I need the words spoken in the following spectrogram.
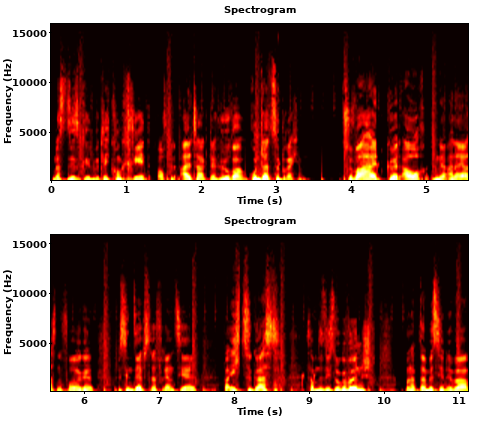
und das wirklich konkret auf den Alltag der Hörer runterzubrechen. Zur Wahrheit gehört auch in der allerersten Folge, bisschen selbstreferenziell, war ich zu Gast. Das haben sie sich so gewünscht und habe da ein bisschen über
